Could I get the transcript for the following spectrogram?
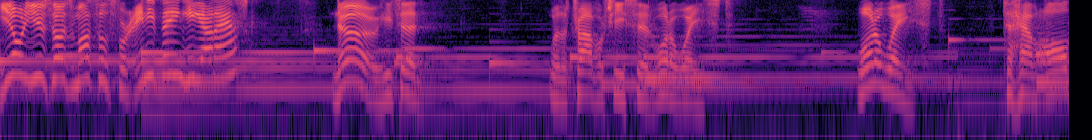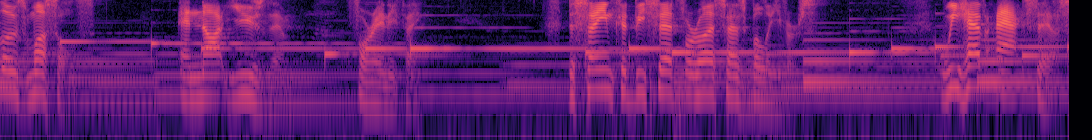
You don't use those muscles for anything? He got asked. No, he said. Well, the tribal chief said, What a waste. What a waste to have all those muscles and not use them for anything. The same could be said for us as believers. We have access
